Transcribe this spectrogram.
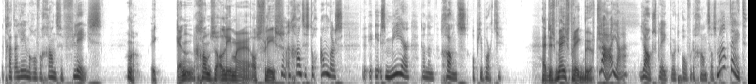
Het gaat alleen maar over ganzenvlees. Nou, ik ken ganzen alleen maar als vlees. Ja, maar een gans is toch anders? Is meer dan een gans op je bordje. Het is mijn spreekbeurt. Ja, ja, jouw spreekbeurt over de gans als maaltijd.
